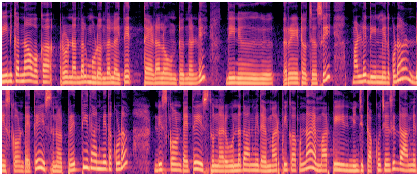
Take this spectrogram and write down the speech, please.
దీనికన్నా ఒక రెండు వందలు మూడు వందలు అయితే తేడాలో ఉంటుందండి. దీని రేట్ వచ్చేసి మళ్ళీ దీని మీద కూడా డిస్కౌంట్ అయితే ఇస్తున్నారు. ప్రతి దాని మీద కూడా డిస్కౌంట్ అయితే ఇస్తున్నారు. ఉన్న దాని మీద ఎంఆర్పి కాకుండా ఎంఆర్పి నుంచి తక్కువ చేసి దాని మీద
